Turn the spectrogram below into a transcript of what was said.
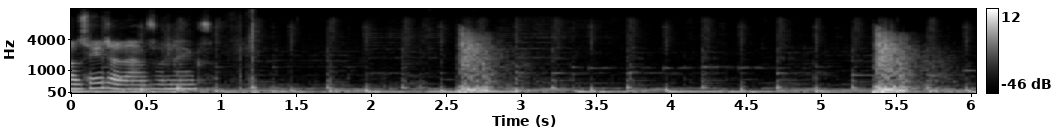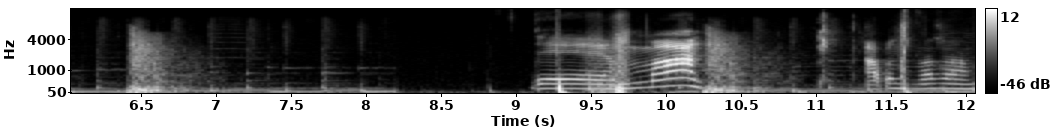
Passiert halt einfach nichts. Der Mann! Ab ins Wasser.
